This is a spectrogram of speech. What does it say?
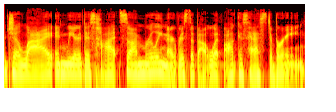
July and we are this hot. So I'm really nervous about what August has to bring.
